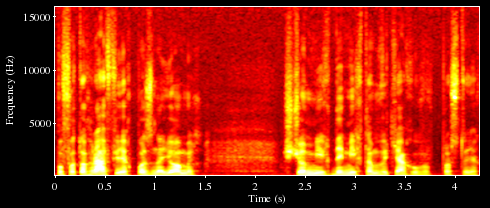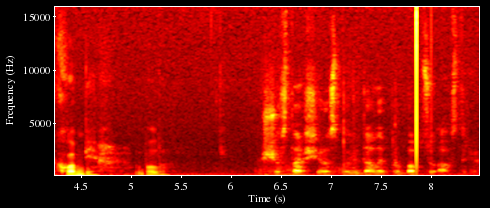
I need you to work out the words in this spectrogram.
по фотографіях, по знайомих, що міг, де міг, там витягував, просто як хобі було. Що старші розповідали про бабцю Австрію?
